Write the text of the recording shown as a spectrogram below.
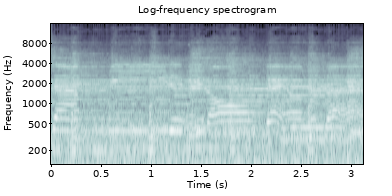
time for me to hit on down the line.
